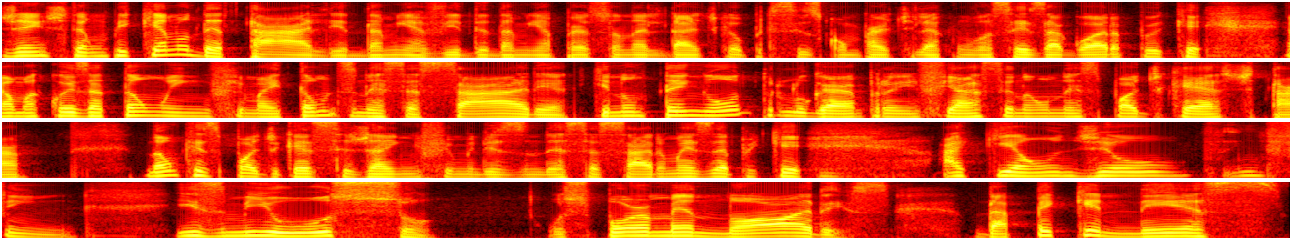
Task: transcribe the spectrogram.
Gente, tem um pequeno detalhe da minha vida e da minha personalidade que eu preciso compartilhar com vocês agora, porque é uma coisa tão ínfima e tão desnecessária que não tem outro lugar para enfiar senão nesse podcast, tá? Não que esse podcast seja ínfimo e desnecessário, mas é porque aqui é onde eu, enfim, esmiuço os pormenores da pequenez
